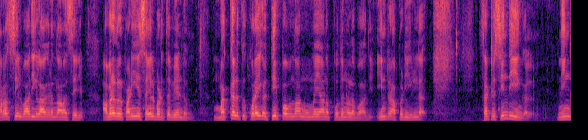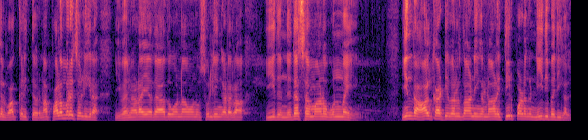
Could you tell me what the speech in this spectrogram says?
அரசியல்வாதிகளாக இருந்தாலும் சரி அவர்கள் பணியை செயல்படுத்த வேண்டும். மக்களுக்கு குறைகள் தீர்ப்பவன் தான் உண்மையான பொதுநலவாதி இன்று அப்படி இல்லை. சற்று சிந்தியுங்கள். நீங்கள் வாக்களித்தவர். நான் பலமுறை சொல்லிக்கிறேன் இவனடா ஏதாவது ஒன்றா ஒன்று சொல்லிங்கடறான் இது நிதர்சனமான உண்மை. இந்த ஆள்காட்டியவர்கள் தான் நீங்கள் நாளை தீர்ப்பழங்க நீதிபதிகள்.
